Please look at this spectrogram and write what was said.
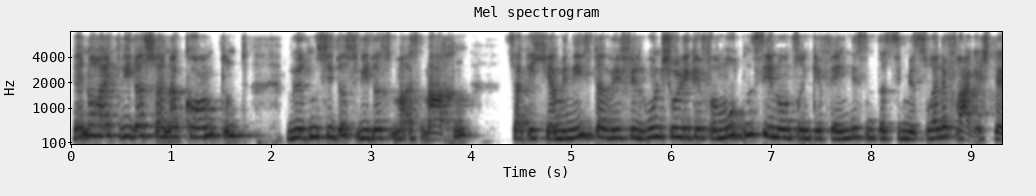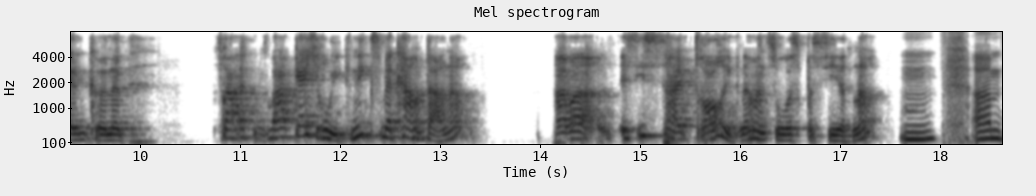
wenn heute wieder so einer kommt und würden Sie das wieder machen? Sage ich, Herr Minister, wie viele Unschuldige vermuten Sie in unseren Gefängnissen, dass Sie mir so eine Frage stellen können? war gleich ruhig, nichts mehr kam da, ne? Aber es ist halt traurig, ne, wenn sowas passiert, ne? Mhm. Ähm,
